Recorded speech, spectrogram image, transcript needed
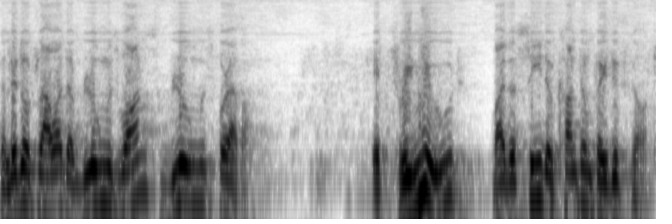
The little flower that blooms once blooms forever. It's renewed by the seed of contemplative thought.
